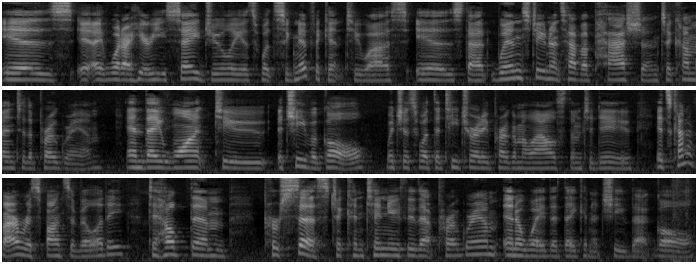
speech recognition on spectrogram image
is eh, what I hear you say, Julie, is what's significant to us is that when students have a passion to come into the program and they want to achieve a goal, which is what the Teacher Ready program allows them to do, it's kind of our responsibility to help them persist to continue through that program in a way that they can achieve that goal.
